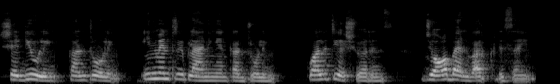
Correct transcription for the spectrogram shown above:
scheduling controlling inventory planning and controlling quality assurance job and work design,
